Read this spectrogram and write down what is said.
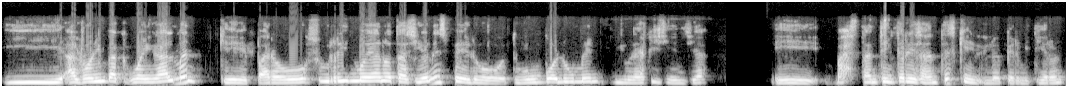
Y al running back Wayne Allman, que paró su ritmo de anotaciones, pero tuvo un volumen y una eficiencia eh, bastante interesantes que le permitieron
